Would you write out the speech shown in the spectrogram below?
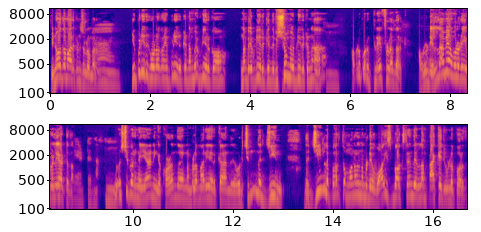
வினோதமா இருக்குன்னு மாதிரி ஆ, எப்படி இருக்கு உலகம்? எப்படி இருக்கு? நம்ம எப்படி இருக்கோம்? நம்ம எப்படி இருக்கு? இந்த விஸ்வம் எப்படி இருக்குன்னா. அவளுக்கு ஒரு பிளேஃபுல்லா தான் இருக்கு. அவளுடைய எல்லாமே அவளுடைய விளையாட்டு தான் யோசிச்சு பாருங்க ஐயா நீங்க குழந்தை நம்மள மாதிரியே இருக்கா? அந்த ஒரு சின்ன ஜீன் இந்த ஜீன்ல பார்த்தோம்னா நம்மளுடைய வாய்ஸ் பாக்ஸ்ல இருந்து எல்லாம் பேக்கேஜ் உள்ள போறது.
